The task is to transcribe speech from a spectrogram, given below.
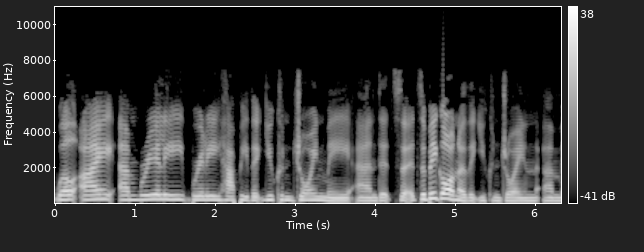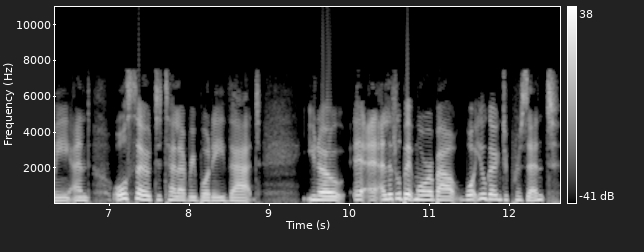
Well, I am really, really happy that you can join me, and it's a, it's a big honor that you can join uh, me, and also to tell everybody that, you know, a, a, little bit more about what you're going to present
